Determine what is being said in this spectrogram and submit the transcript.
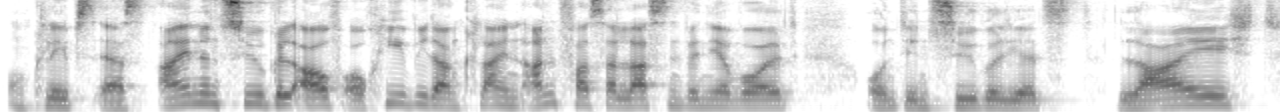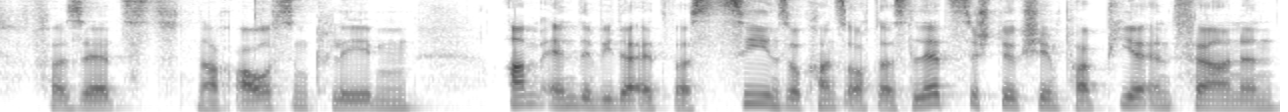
und klebst erst einen Zügel auf, auch hier wieder einen kleinen Anfasser lassen, wenn ihr wollt, und den Zügel jetzt leicht versetzt nach außen kleben, am Ende wieder etwas ziehen, so kannst du auch das letzte Stückchen Papier entfernen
